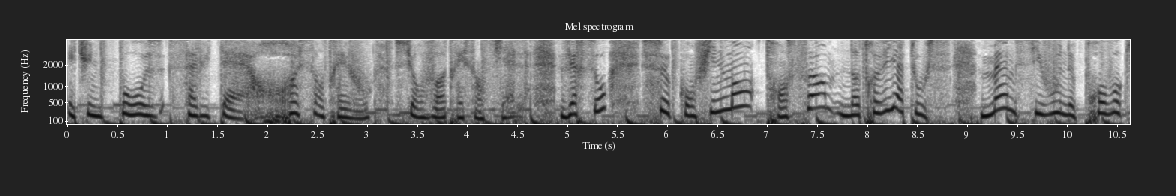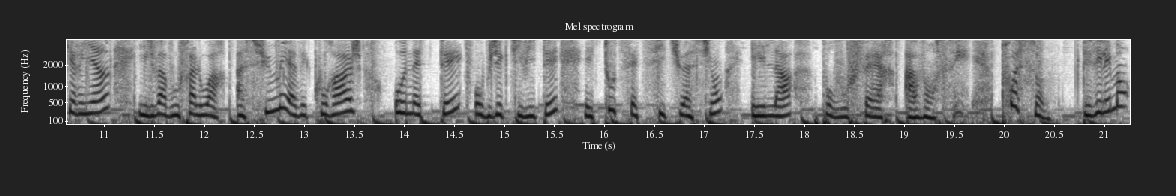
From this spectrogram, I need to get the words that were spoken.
est une pause salutaire. Recentrez-vous sur votre essentiel. Verseau, ce confinement transforme notre vie à tous. Même si vous ne provoquez rien, il va vous falloir assumer avec courage, honnêteté, objectivité et toute cette situation est là pour vous faire avancer. Poisson, des éléments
